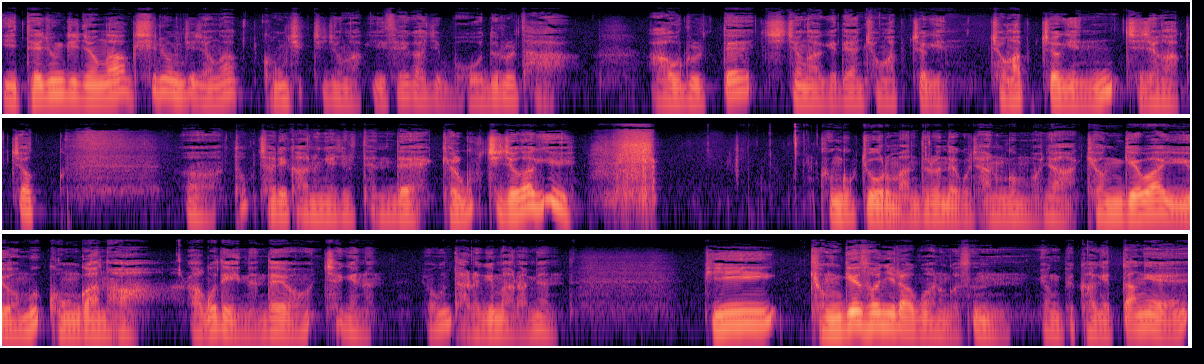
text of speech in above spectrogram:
이 대중지정학, 실용지정학, 공식지정학 이 세 가지 모두를 다 아우를 때 지정학에 대한 종합적인 종합적인 지정학적 어, 통찰이 가능해질 텐데 결국 지정학이 궁극적으로 만들어내고자 하는 건 뭐냐 경계와 위험의 공간화라고 돼 있는데요 책에는 이건 다르게 말하면 비경계선이라고 하는 것은 명백하게 땅에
